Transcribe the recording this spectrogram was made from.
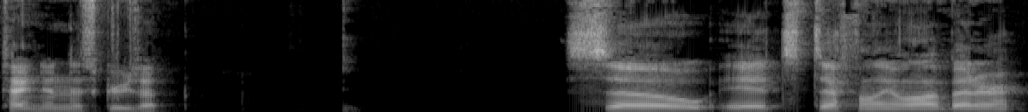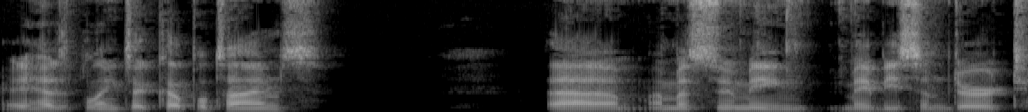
tightening the screws up. So it's definitely a lot better. It has blinked a couple times. Um, I'm assuming maybe some dirt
